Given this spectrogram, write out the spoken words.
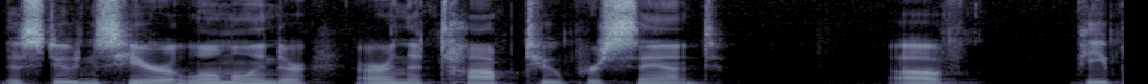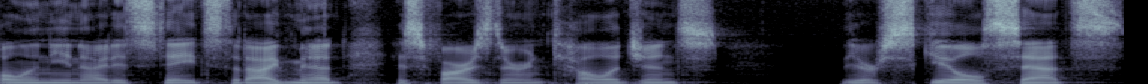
the students here at loma linda are in the top 2% of people in the United States that I've met as far as their intelligence, their skill sets,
